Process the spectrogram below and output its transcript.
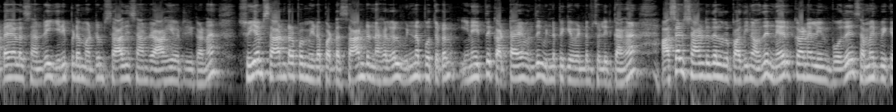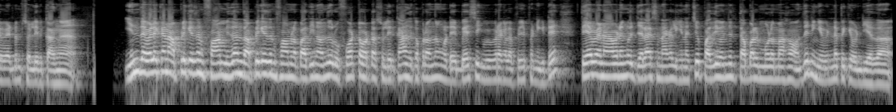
அடையாள சான்று இருப்பிடம் மற்றும் சாதி சான்று ஆகியவற்றிற்கான சுயம் சான்றப்பம் இடப்பட்ட சான்று நகல்கள் விண்ணப்பத்துடன் இணைத்து கட்டாயம் வந்து விண்ணப்பிக்க வேண்டும் சொல்லியிருக்காங்க. அசல் சான்றிதழ்கள் பார்த்தீங்கன்னா வந்து நேர்காணல் நேர்காணலின் போது சமர்ப்பிக்க வேண்டும் சொல்லியிருக்காங்க. இந்த வேலைக்கான அப்ளிகேஷன் ஃபார்ம் இதான். அந்த அப்ளிகேஷன் ஃபார்மில் பார்த்தீங்கன்னா வந்து ஒரு ஃபோட்டோ ஓட்ட சொல்லியிருக்காங்க. அதுக்கப்புறம் வந்து உங்களுடைய பேசிக் விவரங்களை ஃபில் பண்ணிக்கிட்டு தேவையான ஆவணங்கள் ஜெராக்ஸ் நகல் இணைச்சு பதிவஞ்சல் தபால் மூலமாக வந்து நீங்கள் விண்ணப்பிக்க வேண்டியதுதான்.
